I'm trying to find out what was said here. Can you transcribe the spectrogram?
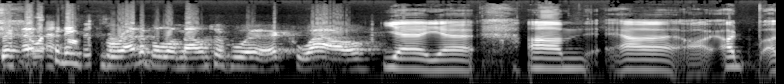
that's an incredible amount of work. Wow. Yeah, yeah. Um, uh, I, I,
